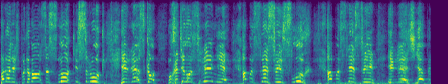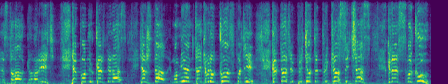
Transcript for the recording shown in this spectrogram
Паралич поднимался с ног и с рук. И резко уходило зрение, а последствия слух, а последствия и речь. Я переставал говорить. Я помню, каждый раз я ждал момента и говорил, Господи, когда же придет этот прекрасный час, когда я смогу,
